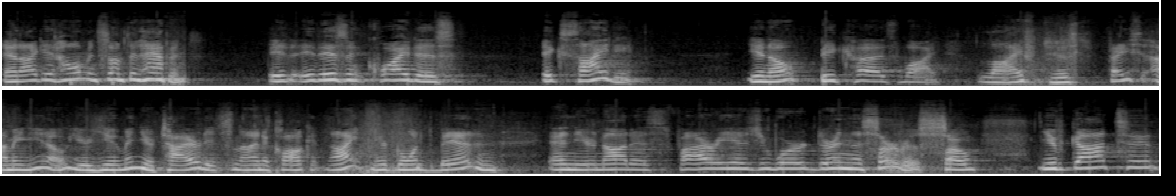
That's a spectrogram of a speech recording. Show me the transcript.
and I get home and something happens. It, it isn't quite as exciting, you know, because why? Life just face. I mean, you know, you're human. You're tired. It's nine o'clock at night, and you're going to bed, and and you're not as fiery as you were during the service. So, you've got to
